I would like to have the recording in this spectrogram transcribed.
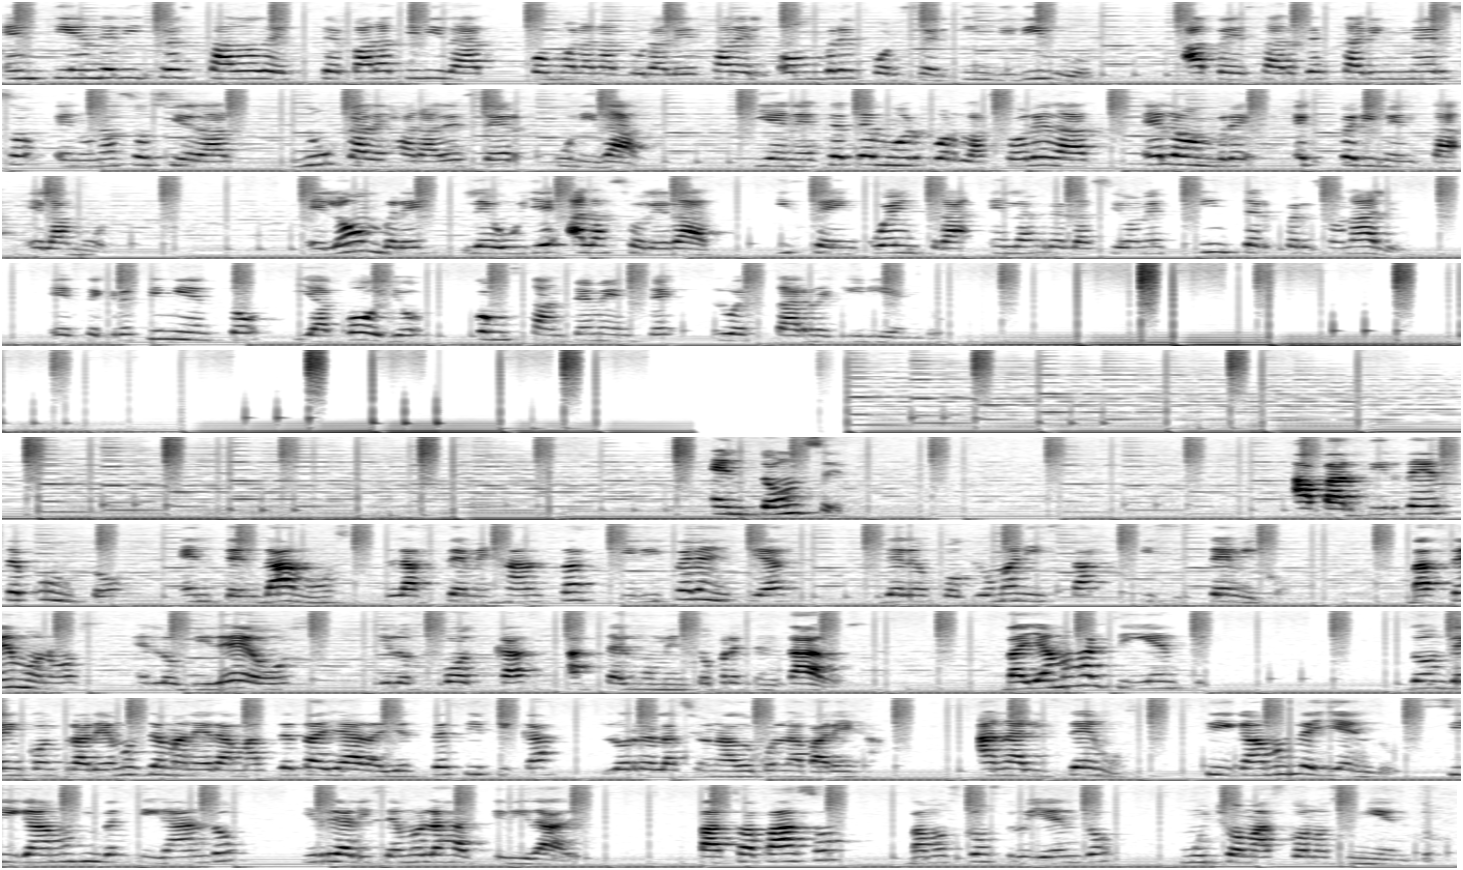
entiende dicho estado de separatividad como la naturaleza del hombre por ser individuo, a pesar de estar inmerso en una sociedad, nunca dejará de ser unidad. Y en ese temor por la soledad, el hombre experimenta el amor. El hombre le huye a la soledad y se encuentra en las relaciones interpersonales. Ese crecimiento y apoyo constantemente lo está requiriendo. Entonces, a partir de este punto, entendamos las semejanzas y diferencias del enfoque humanista y sistémico. Basémonos en los videos y los podcasts hasta el momento presentados. Vayamos al siguiente, donde encontraremos de manera más detallada y específica lo relacionado con la pareja. Analicemos, sigamos leyendo, sigamos investigando y realicemos las actividades. Paso a paso vamos construyendo mucho más conocimiento.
